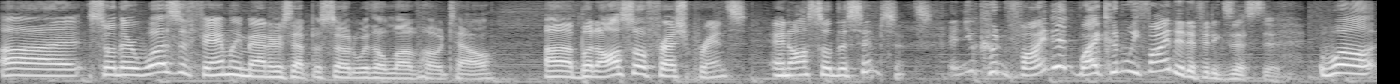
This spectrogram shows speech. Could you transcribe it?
Uh, so there was a Family Matters episode with a Love Hotel, uh, but also Fresh Prince and also The Simpsons. And you couldn't find it? Why couldn't we find it if it existed? Well,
